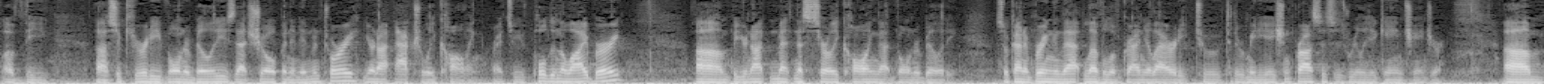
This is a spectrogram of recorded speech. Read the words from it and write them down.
of the uh, security vulnerabilities that show up in an inventory, you're not actually calling, right? So you've pulled in the library, um, but you're not necessarily calling that vulnerability. So kind of bringing that level of granularity to, to the remediation process is really a game changer. Um,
